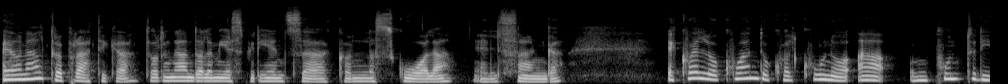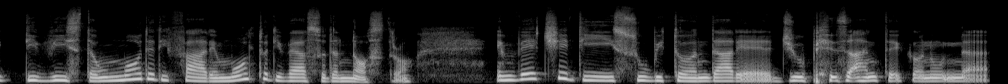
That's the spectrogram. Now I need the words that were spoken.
E un'altra pratica, tornando alla mia esperienza con la scuola e il Sangha, è quello quando qualcuno ha un punto di, di vista, un modo di fare molto diverso dal nostro Invece di subito andare giù pesante con un,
